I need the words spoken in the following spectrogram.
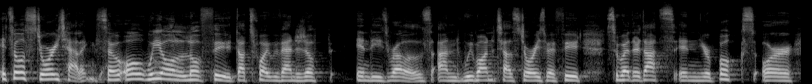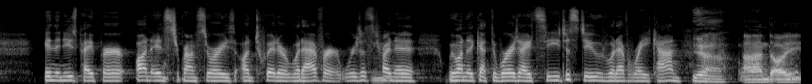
it's all storytelling so all we all love food that's why we've ended up in these roles and we want to tell stories about food so whether that's in your books or in the newspaper on instagram stories on twitter whatever we're just trying to we want to get the word out so you just do it whatever way you can Yeah. And I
